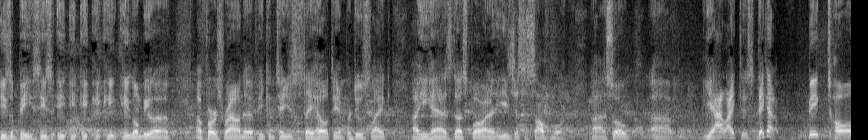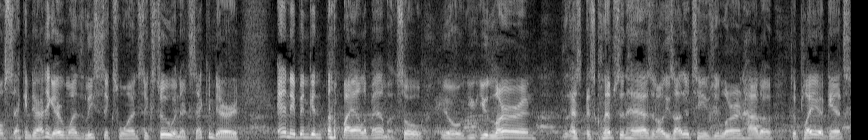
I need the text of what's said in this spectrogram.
he's a beast. He's he, he, he, he he's going to be a, a first rounder if he continues to stay healthy and produce like uh, he has thus far. I he's just a sophomore. Uh, so, uh, yeah, I like this. They got a big, tall secondary. I think everyone's at least 6'1", 6'2", in their secondary, and they've been getting thumped by Alabama. So you know, you, you learn as, as Clemson has and all these other teams, you learn how to to play against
